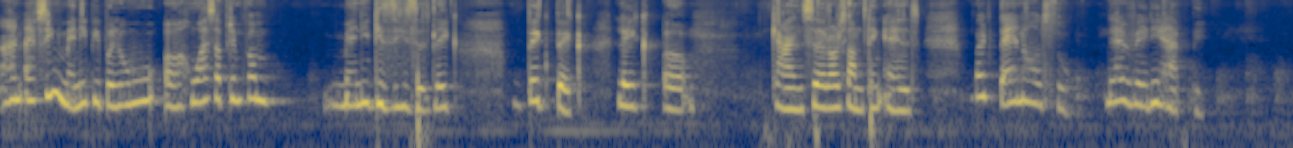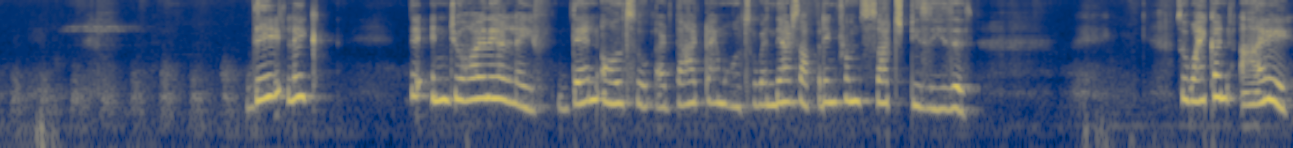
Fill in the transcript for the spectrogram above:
And I've seen many people who uh, who are suffering from many diseases like big big like uh, cancer or something else, but then also they are very happy. They like they enjoy their life then also at that time also when they are suffering from such diseases so why can't i?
